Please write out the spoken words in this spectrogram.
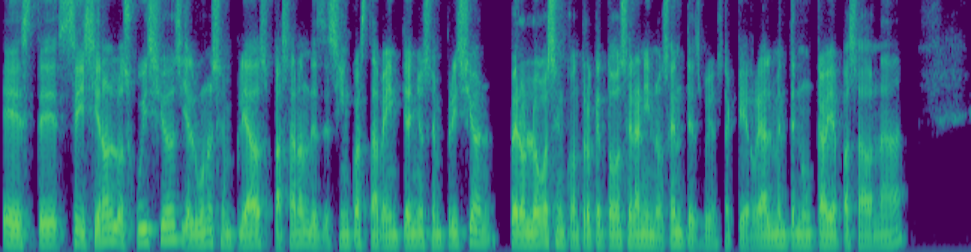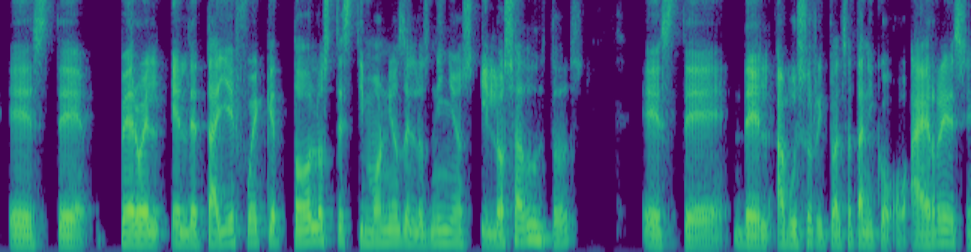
este, se hicieron los juicios y algunos empleados pasaron desde 5 hasta 20 años en prisión, pero luego se encontró que todos eran inocentes, güey, o sea que realmente nunca había pasado nada. Este, pero el, detalle fue que todos los testimonios de los niños y los adultos este, del abuso ritual satánico o ARS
